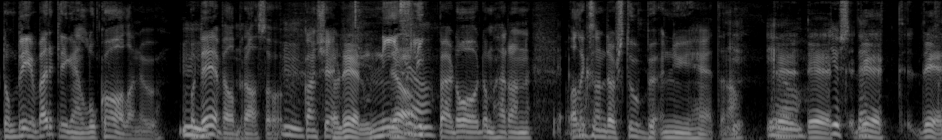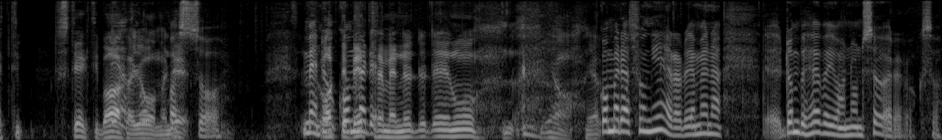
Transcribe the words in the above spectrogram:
de blir verkligen lokala nu. Mm. Och det är väl bra så. Mm. Kanske ja, är, ni ja. slipper då de här Alexander Stubb-nyheterna. Ja, det, det, det. det, är ett, det är ett steg tillbaka, ja, men det, så. Men då kommer bättre, det, men det är nog... Ja, jag, kommer det att fungera? Jag menar, de behöver ju annonsörer också.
